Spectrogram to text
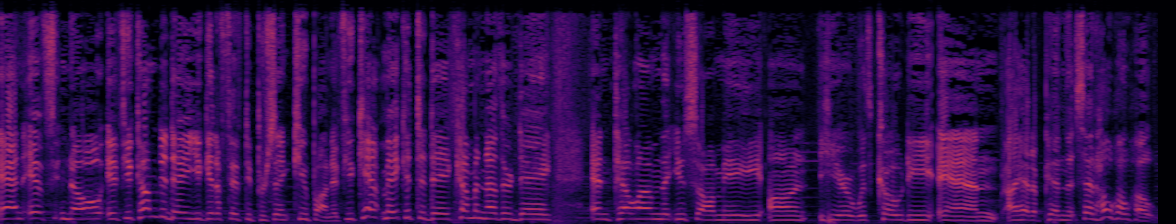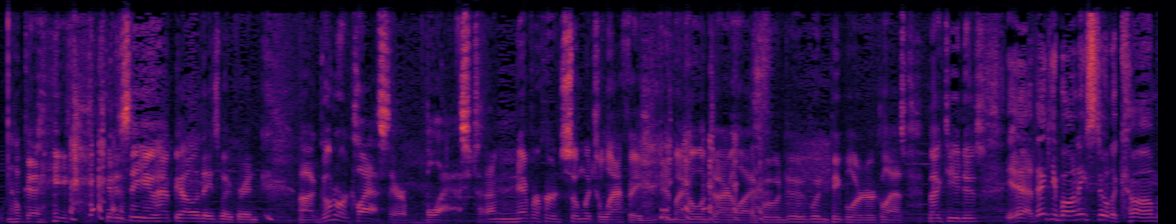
And if no, if you come today, you get a 50% coupon. If you can't make it today, come another day and tell them that you saw me on here with Cody, and I had a pen that said ho ho ho. Okay. Good to see you. Happy holidays, my friend. Uh, go to our class. They're a blast. I've never heard so much laughing in my whole entire life when, when people are in our class. Back to you, Deuce. Yeah, thank you, Bonnie. Still to come.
